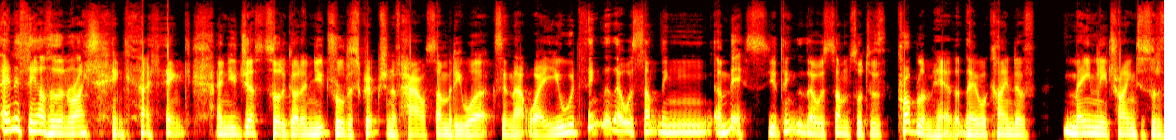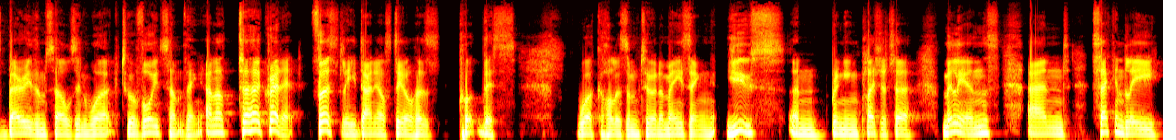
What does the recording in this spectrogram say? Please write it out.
anything other than writing, I think, and you just sort of got a neutral description of how somebody works in that way, you would think that there was something amiss. You'd think that there was some sort of problem here, that they were kind of mainly trying to sort of bury themselves in work to avoid something. And uh, to her credit, firstly, Danielle Steel has put this workaholism to an amazing use and bringing pleasure to millions. And secondly,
